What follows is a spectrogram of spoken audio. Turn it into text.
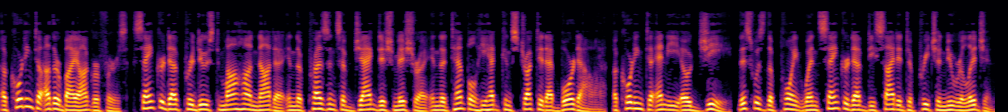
According to other biographers, Sankardev produced Maha Nada in the presence of Jagdish Mishra in the temple he had constructed at Bordawa. According to Neog, this was the point when Sankardev decided to preach a new religion.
